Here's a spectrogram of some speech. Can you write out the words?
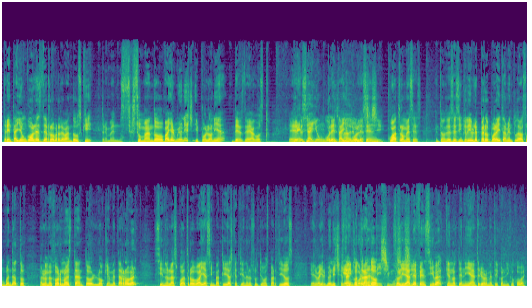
31 goles de Robert Lewandowski Tremendo. sumando Bayern Múnich y Polonia desde agosto. Es 31 goles, 31 madre goles mía, en sí, sí. cuatro meses. Entonces es increíble, pero por ahí también tú dabas un buen dato. A lo mejor no es tanto lo que meta Robert, sino las cuatro vallas imbatidas que tiene en los últimos partidos el Bayern Múnich. Está encontrando sí, sí. defensiva que no tenía anteriormente con Nico Kovac.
